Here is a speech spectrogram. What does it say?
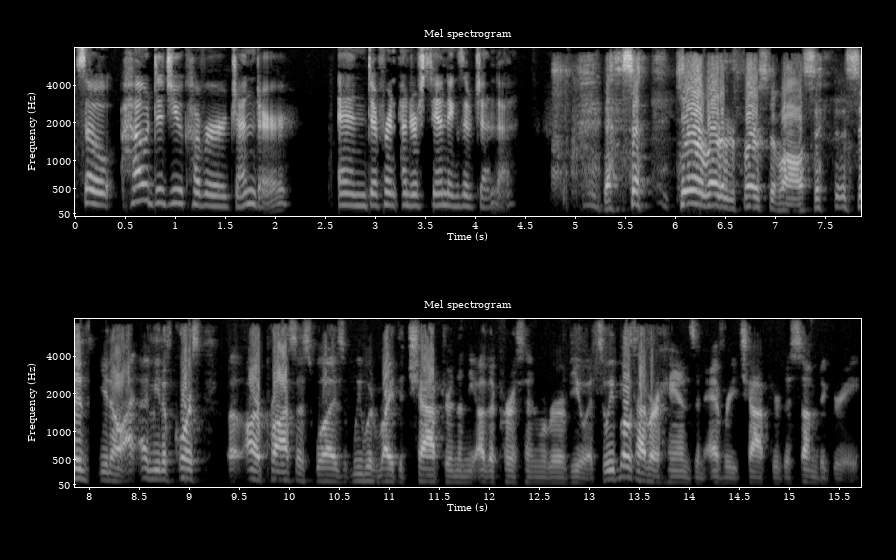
So, how did you cover gender and different understandings of gender? Yes, Kira wrote it first of all. Since you know, I, I, mean, of course, uh, our process was we would write the chapter and then the other person would review it. So we both have our hands in every chapter to some degree.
